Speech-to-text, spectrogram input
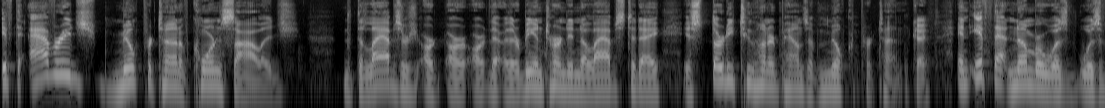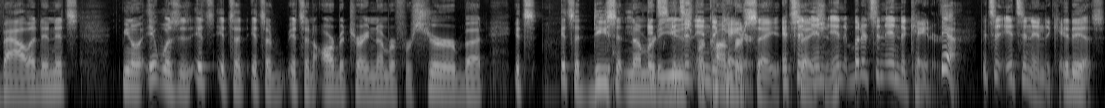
if the average milk per ton of corn silage that the labs are, are, are, are that are being turned into labs today is 3,200 pounds of milk per ton. Okay. And if that number was was valid, and it's you know it was it's it's a it's a it's an arbitrary number for sure, but it's it's a decent number It's, to use it's for an indicator. conversation. It's an in, in- but it's an indicator. Yeah. It's a, it's an indicator. It is.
